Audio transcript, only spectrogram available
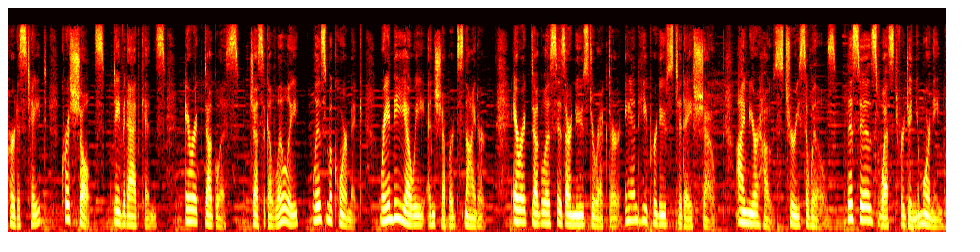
Curtis Tate, Chris Schultz, David Adkins, Eric Douglas, Jessica Lilly, Liz McCormick, Randy Yohe, and Shepherd Snyder. Eric Douglas is our news director, and he produced today's show. I'm your host, Teresa Wills. This is West Virginia Morning.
